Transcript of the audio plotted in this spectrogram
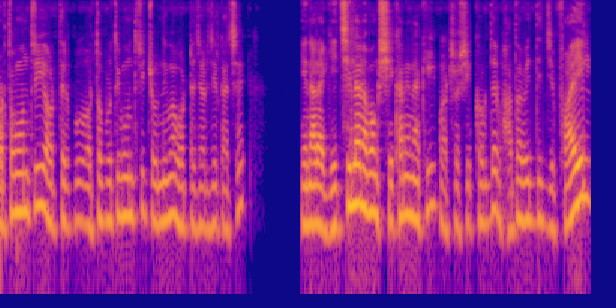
অর্থমন্ত্রী, অর্থের, অর্থ প্রতিমন্ত্রী চন্দ্রিমা ভট্টাচার্যের কাছে এনারা গেছিলেন এবং সেখানে নাকি পার্শ্ব শিক্ষকদের ভাতা বৃদ্ধির যে ফাইল,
